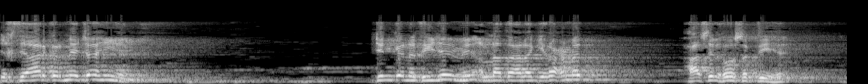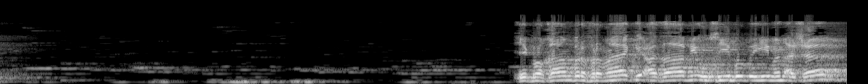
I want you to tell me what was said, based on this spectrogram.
اختیار کرنے چاہیے جن کے نتیجے میں اللہ تعالی کی رحمت حاصل ہو سکتی ہے۔ ایک مقام پر فرمایا کہ عذاب ہی اصیب بہی من اشا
